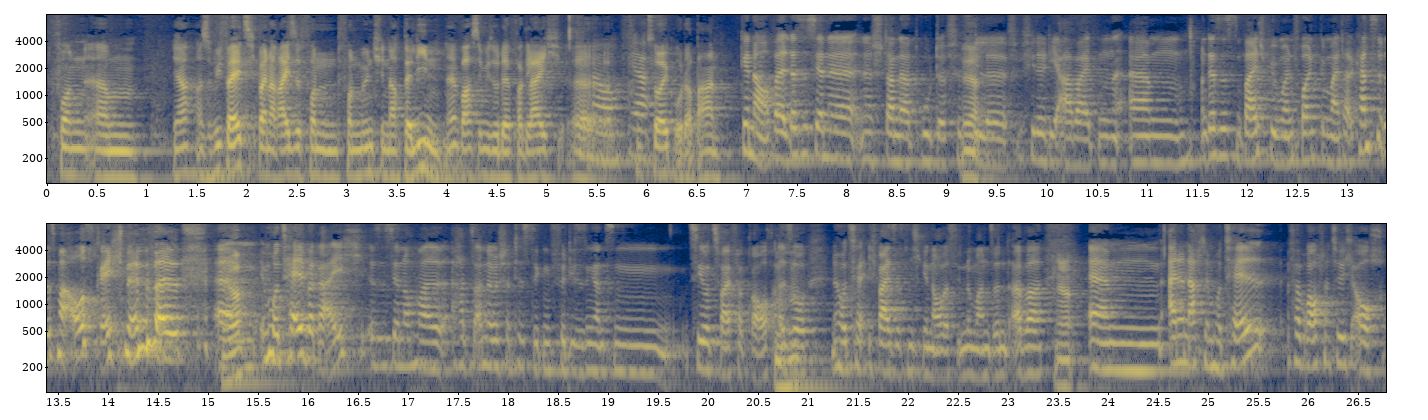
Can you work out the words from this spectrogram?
von ähm, ja, also wie verhält sich bei einer Reise von, von München nach Berlin? Ne? War es irgendwie so der Vergleich äh, genau, Flugzeug ja. oder Bahn? Genau, weil das ist ja eine, eine Standardroute für, ja. viele, für viele, die arbeiten. Ähm, und das ist ein Beispiel, wo mein Freund gemeint hat, kannst du das mal ausrechnen? Weil ähm, ja. im Hotelbereich ist es ja nochmal, hat es andere Statistiken für diesen ganzen CO2-Verbrauch. Mhm. Also ein Hotel, ich weiß jetzt nicht genau, was die Nummern sind, aber ähm, eine Nacht im Hotel verbraucht natürlich auch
